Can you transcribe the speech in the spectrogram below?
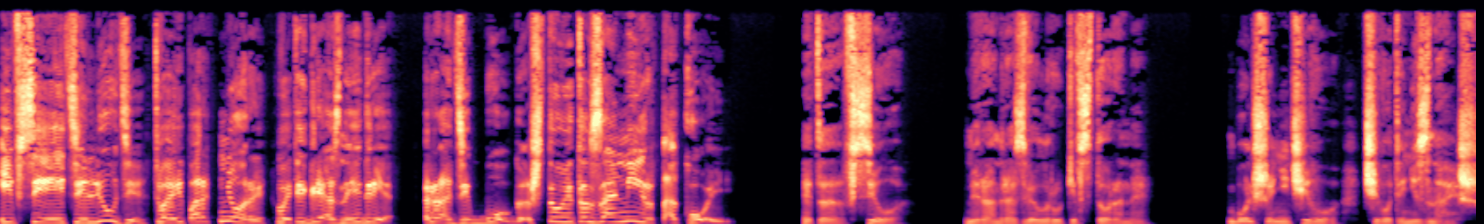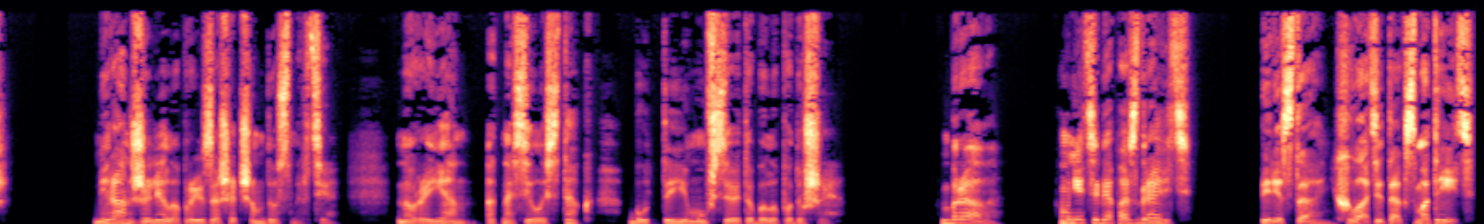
И все эти люди — твои партнеры в этой грязной игре. Ради бога, что это за мир такой?» «Это все», — Миран развел руки в стороны. Больше ничего, чего ты не знаешь. Миран жалел о произошедшем до смерти, но Рэйян относилась так, будто ему все это было по душе. «Браво! Мне тебя поздравить?» «Перестань, хватит так смотреть!»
